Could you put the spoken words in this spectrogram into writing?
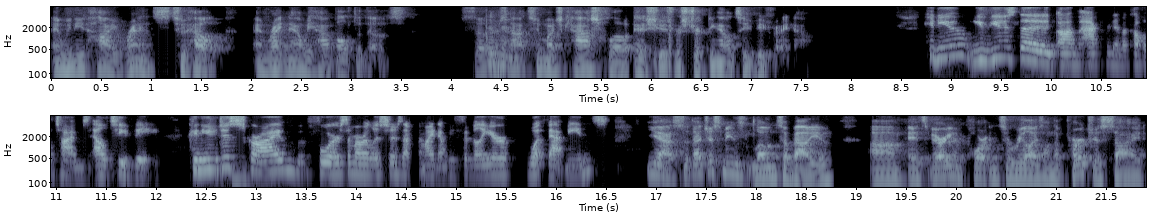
and we need high rents to help. And right now, we have both of those. So there's mm-hmm. not too much cash flow issues restricting LTV right now. Can you, you've used the um, acronym a couple times, LTV. Can you describe for some of our listeners that might not be familiar what that means? Yeah, so that just means loan to value um, it's very important to realize on the purchase side,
